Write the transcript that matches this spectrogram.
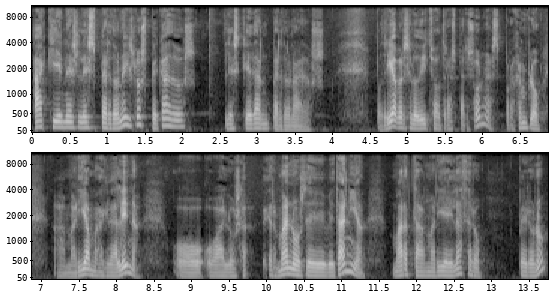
a quienes les perdonéis los pecados, les quedan perdonados. Podría habérselo dicho a otras personas, por ejemplo, a María Magdalena o, a los hermanos de Betania, Marta, María y Lázaro, pero no,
